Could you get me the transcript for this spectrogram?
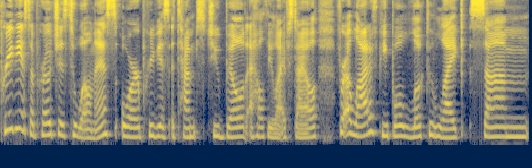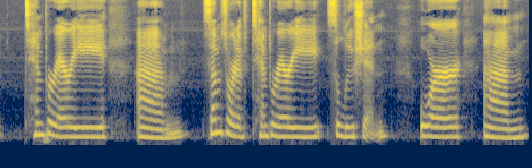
previous approaches to wellness or previous attempts to build a healthy lifestyle for a lot of people looked like some temporary um, some sort of temporary solution or um,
